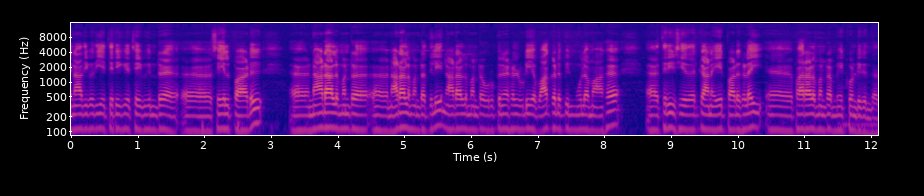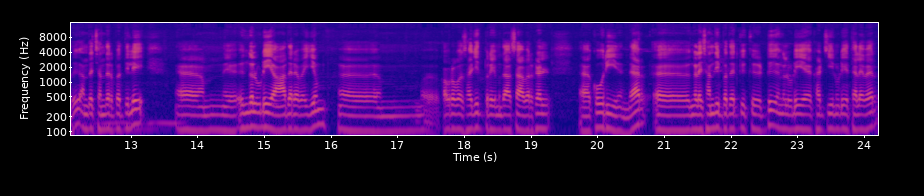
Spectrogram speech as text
ஜனாதிபதியை தெரிவிக்க செய்கின்ற செயல்பாடு நாடாளுமன்ற நாடாளுமன்றத்திலே நாடாளுமன்ற உறுப்பினர்களுடைய வாக்கெடுப்பின் மூலமாக தெரிவு செய்வதற்கான ஏற்பாடுகளை பாராளுமன்றம் மேற்கொண்டிருந்தது. அந்த சந்தர்ப்பத்திலே எங்களுடைய ஆதரவையும் கௌரவ சஜித் பிரேமதாசா அவர்கள் கோரியிருந்தார். எங்களை சந்திப்பதற்கு கேட்டு எங்களுடைய கட்சியினுடைய தலைவர்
